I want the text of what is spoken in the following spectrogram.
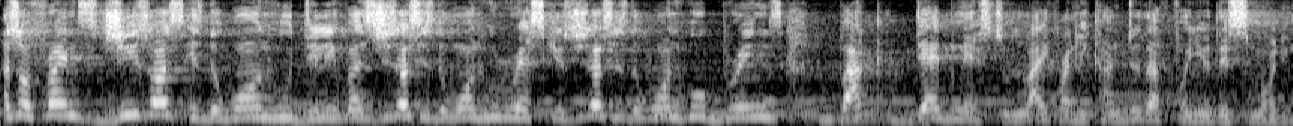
And so, friends, Jesus is the one who delivers, Jesus is the one who rescues, Jesus is the one who brings back deadness to life, and He can do that for you this morning.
